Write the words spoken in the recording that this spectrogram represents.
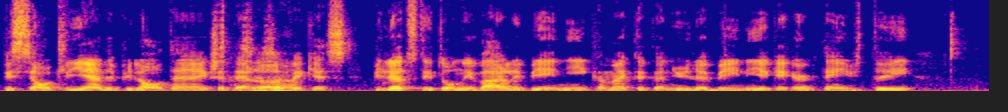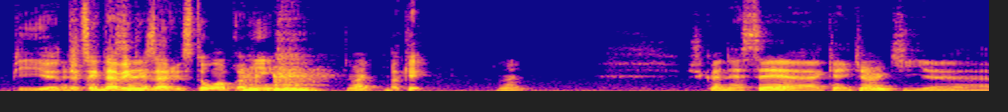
Puis c'est son client depuis longtemps, etc. Fait que, puis là, tu t'es tourné vers le BNI. Comment que tu as connu le BNI? Il y a quelqu'un qui t'a invité. Puis, euh, Ben, je été avec les aristos en premier? ouais. OK. Je connaissais euh, quelqu'un qui, euh,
